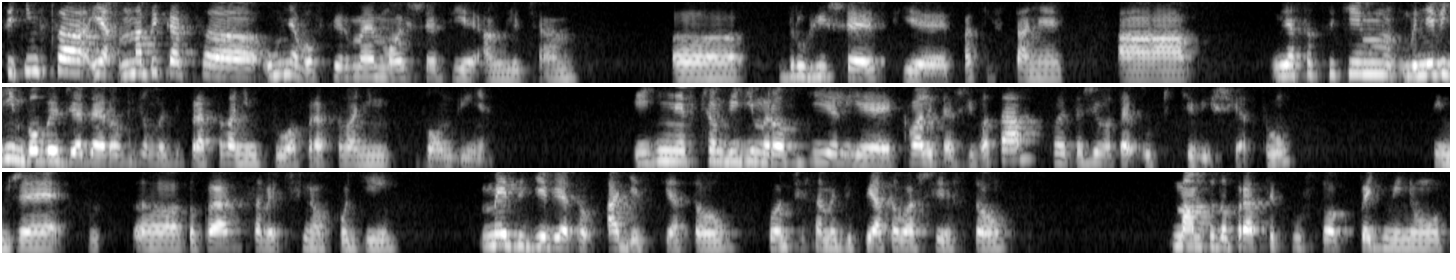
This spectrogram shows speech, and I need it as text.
cítim sa, ja, napríklad uh, u mňa vo firme môj šéf je angličan, uh, druhý šéf je pakistanec a ja sa cítim, nevidím vôbec žiaden rozdiel medzi pracovaním tu a pracovaním v Londýne. Jediné, v čom vidím rozdiel, je kvalita života. Kvalita života je určite vyššia tu tým, že uh, do práce sa väčšinou chodí medzi 9 a 10, končí sa medzi 5 a 6. Mám to do práce kúsok 5 minút.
